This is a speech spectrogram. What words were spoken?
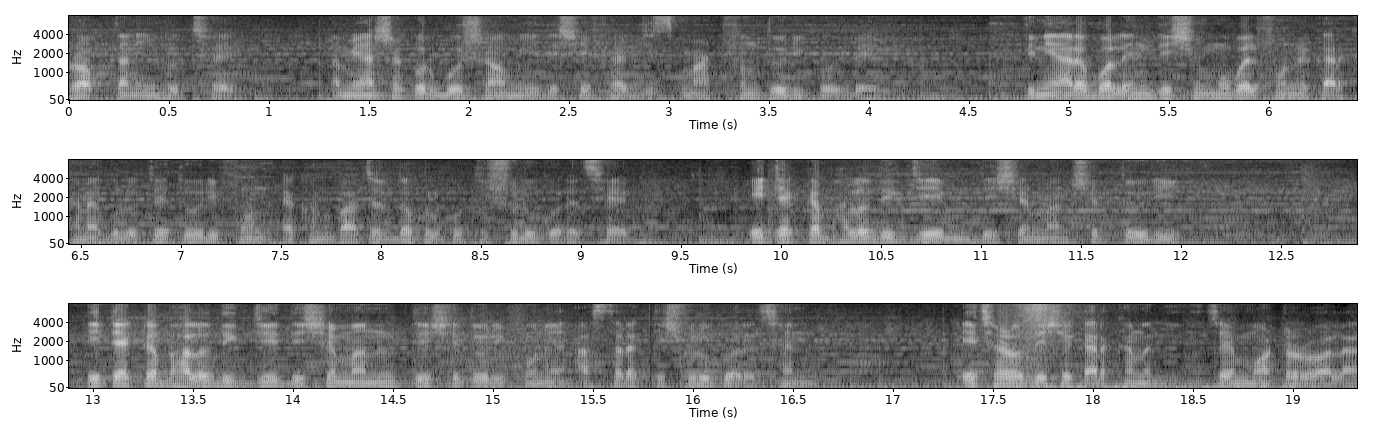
রপ্তানি হচ্ছে। আমি আশা করব শাওমি দেশে ফাইভ জি স্মার্টফোন তৈরি করবে। তিনি আরও বলেন দেশের মোবাইল ফোনের কারখানাগুলোতে তৈরি ফোন এখন বাজার দখল করতে শুরু করেছে। এটা একটা ভালো দিক যে দেশের মানুষের তৈরি, এটা একটা ভালো দিক যে দেশের মানুষ দেশে তৈরি ফোনে আস্থা রাখতে শুরু করেছেন। এছাড়াও দেশে কারখানা দিতে চায় মোটরওয়ালা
